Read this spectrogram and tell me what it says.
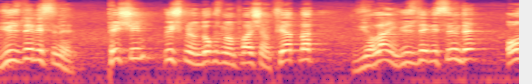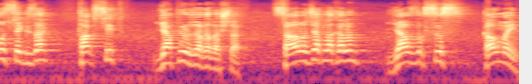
%50'sini peşin 3 milyon 9 milyon paylaşan fiyatlar yalan %50'sini de 18 ay taksit yapıyoruz arkadaşlar. Sağlıcakla kalın, yazlıksız kalmayın.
